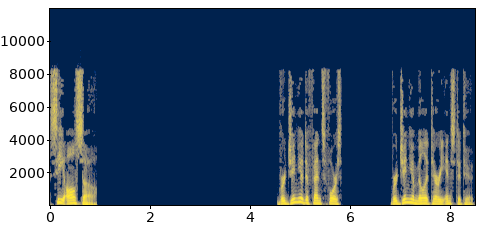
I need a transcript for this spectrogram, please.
See also Virginia Defense Force Virginia Military Institute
